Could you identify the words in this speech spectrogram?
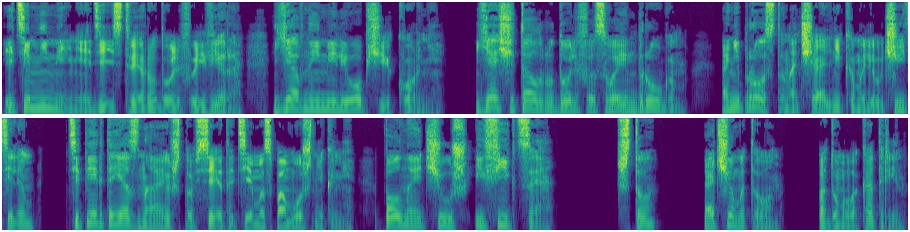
И тем не менее, действия Рудольфа и Веры явно имели общие корни. Я считал Рудольфа своим другом, а не просто начальником или учителем. Теперь-то я знаю, что вся эта тема с помощниками — полная чушь и фикция. «Что? О чем это он?» — подумала Катрин.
